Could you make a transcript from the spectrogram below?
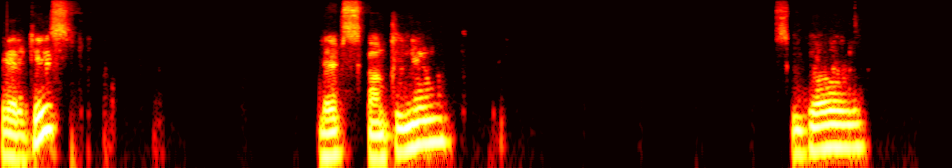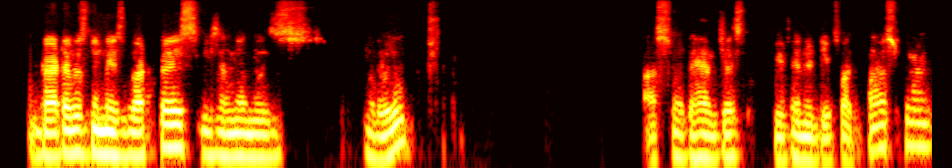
Here it is. Let's continue. Let's go. Database name is WordPress, username is root. Password I have just given a default password.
